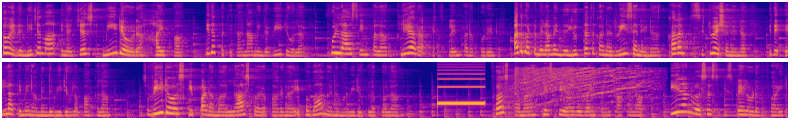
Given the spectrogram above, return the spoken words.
ஸோ இது நிஜமா இல்லை ஜஸ்ட் மீடியாவோட ஹைப்பா இதை பற்றி தான் நாம் இந்த வீடியோவில் ஃபுல்லாக சிம்பிளாக கிளியராக எக்ஸ்பிளைன் பண்ண போகிறேன் அது மட்டும் இல்லாமல் இந்த யுத்தத்துக்கான ரீசன் என்ன கரண்ட் சுச்சுவேஷன் என்ன இது எல்லாத்தையுமே நம்ம இந்த வீடியோவில் பார்க்கலாம். ஸோ வீடியோவை ஸ்கிப் பண்ணாமல் லாஸ்ட் வர பாருங்கள் இப்போ வாங்க நம்ம வீடியோக்குள்ளே போகலாம் ஃபர்ஸ்ட் நம்ம ஹிஸ்ட்ரியை ரிவைண்ட் பண்ணி பார்க்கலாம். ஈரான் வர்சஸ் இஸ்ரேலோட ஃபைட்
